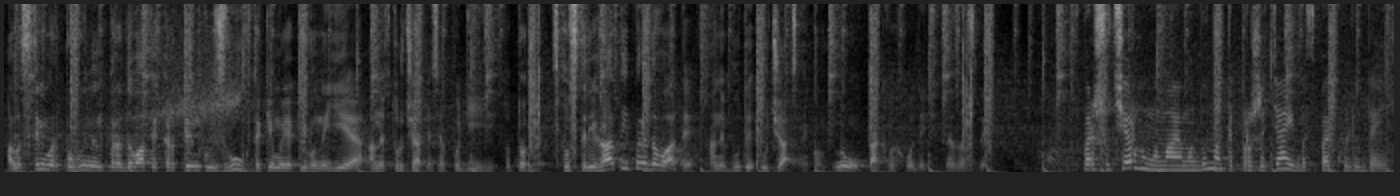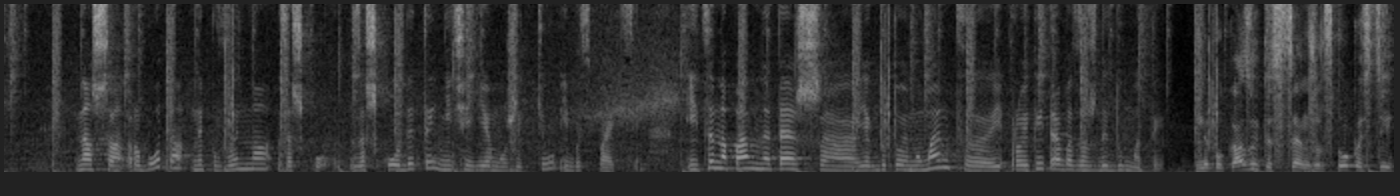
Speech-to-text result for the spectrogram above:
Але стрімер повинен передавати картинку і звук такими, які вони є, а не втручатися в події. Тобто спостерігати і передавати, а не бути учасником. Ну так виходить не завжди. Першу чергу ми маємо думати про життя і безпеку людей. Наша робота не повинна зашкодити нічиєму життю і безпеці. І це, напевне, теж е, якби той момент, е, про який треба завжди думати. Не показуйте сцен жорстокості,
